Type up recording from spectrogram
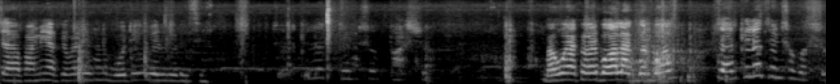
চাপ আমি একেবারে এখানে বটিও বের করেছি। চার কিলো তিনশো পাঁচশো বাবু একবার বল একবার বল। চার কিলো তিনশো পাঁচশো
